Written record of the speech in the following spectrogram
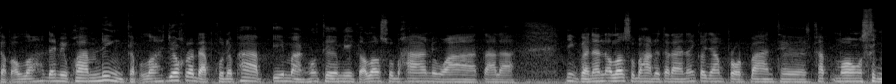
กับอัลลอฮ์ได้มีความนิ่งกับอัลลอฮ์ยกระดับคุณภาพอีหมานของเธอมีกับอัลลอฮ์สุบฮานุวาตาลายิ่งกว่านั้นอัลลอฮ์สุบฮานุตะลานั้นก็ยังโปรดปรานเธอครับมองสิ่ง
